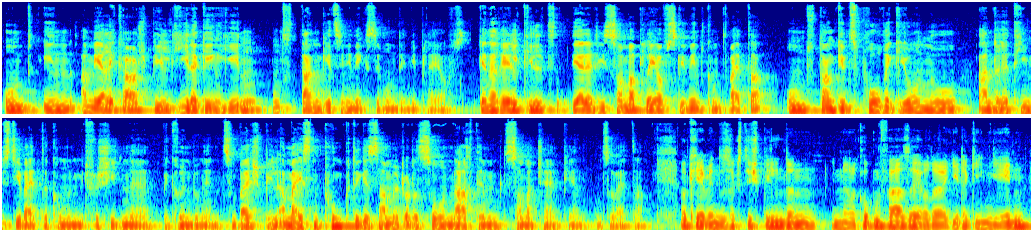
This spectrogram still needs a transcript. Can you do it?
Und in Amerika spielt jeder gegen jeden und dann geht es in die nächste Runde in die Playoffs. Generell gilt, der, der die Sommer-Playoffs gewinnt, kommt weiter. Und dann gibt es pro Region nur andere Teams, die weiterkommen mit verschiedenen Begründungen. Zum Beispiel am meisten Punkte gesammelt oder so nach dem Sommer Champion und so weiter. Okay, wenn du sagst, die spielen dann in einer Gruppenphase oder jeder gegen jeden,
